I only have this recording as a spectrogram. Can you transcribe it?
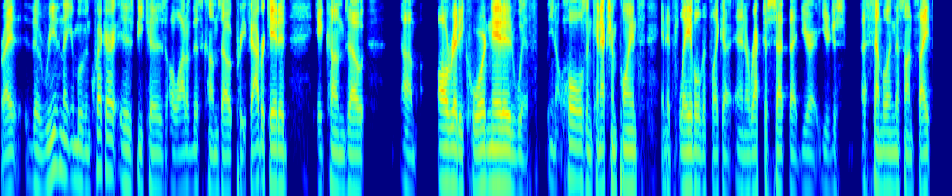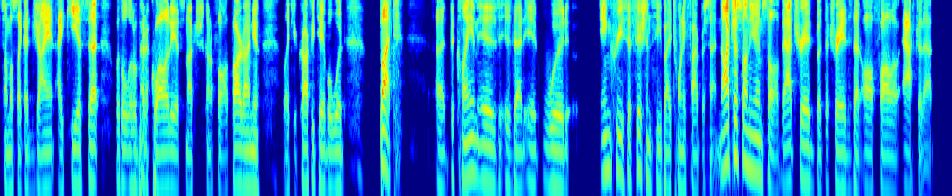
right? The reason that you're moving quicker is because a lot of this comes out prefabricated. It comes out um, already coordinated with you know holes and connection points, and it's labeled. It's like a, an erector set that you're you're just assembling this on site. It's almost like a giant IKEA set with a little bit of quality. It's not just going to fall apart on you like your coffee table would. But uh, the claim is is that it would increase efficiency by 25%, not just on the install of that trade, but the trades that all follow after that.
